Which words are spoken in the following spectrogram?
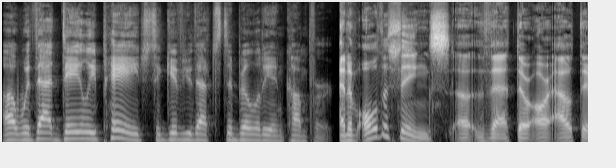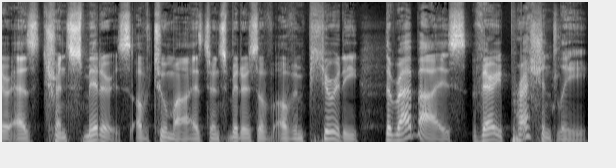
uh, with that daily page to give you that stability and comfort. And of all the things uh, that there are out there as transmitters of tuma, as transmitters of, of impurity, the rabbis very presciently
